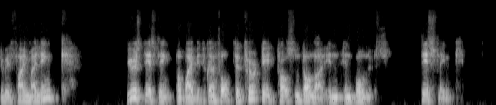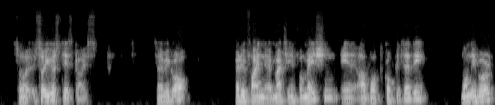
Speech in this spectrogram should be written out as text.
you will find my link. Use this link for Bybit. You can få up to $30,000 in, in bonus. This link. So, so use this, guys. So here we go. Here you find uh, much information in, about copy trading money work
